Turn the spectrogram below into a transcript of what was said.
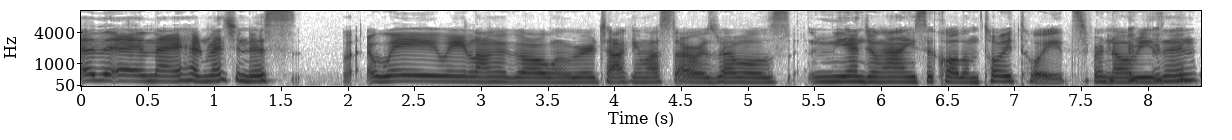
And, and I had mentioned this way, way long ago when we were talking about Star Wars Rebels. Me and Jongan used to call them toy toys for no reason.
